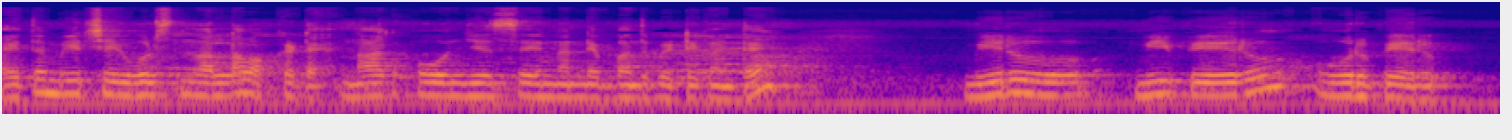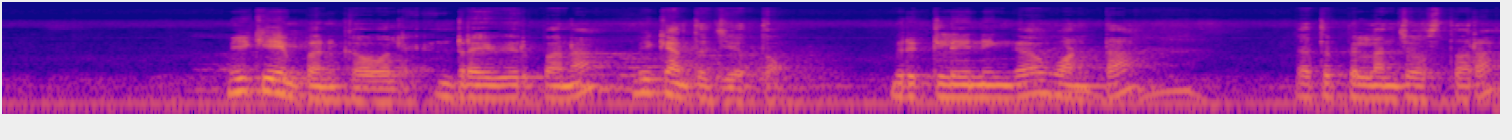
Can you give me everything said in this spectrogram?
అయితే మీరు చేయవలసిందల్లా ఒక్కటే. నాకు ఫోన్ చేసి నన్ను ఇబ్బంది పెట్టి కంటే మీరు మీ పేరు ఊరి పేరు. మీకేం పని కావాలి? డ్రైవర్ పని? మీకు ఎంత జీతం? మీరు క్లీనింగా వంట? లేకపోతే పిల్లని చూస్తారా?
